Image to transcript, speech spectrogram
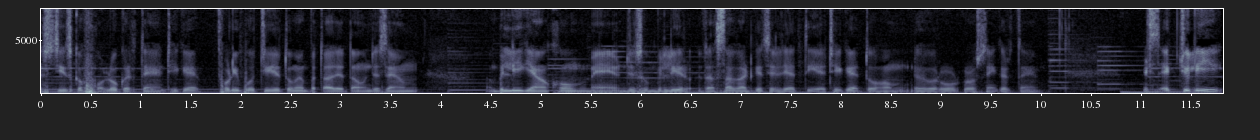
इस चीज़ को फॉलो करते हैं, ठीक है? थोड़ी बहुत चीज़ें तो मैं बता देता हूँ, जैसे हम बिल्ली की आँखों में जिसको बिल्ली रास्ता काट के चली जाती है, ठीक है? तो हम जो रोड क्रॉस नहीं करते हैं। इट्स एक्चुअली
